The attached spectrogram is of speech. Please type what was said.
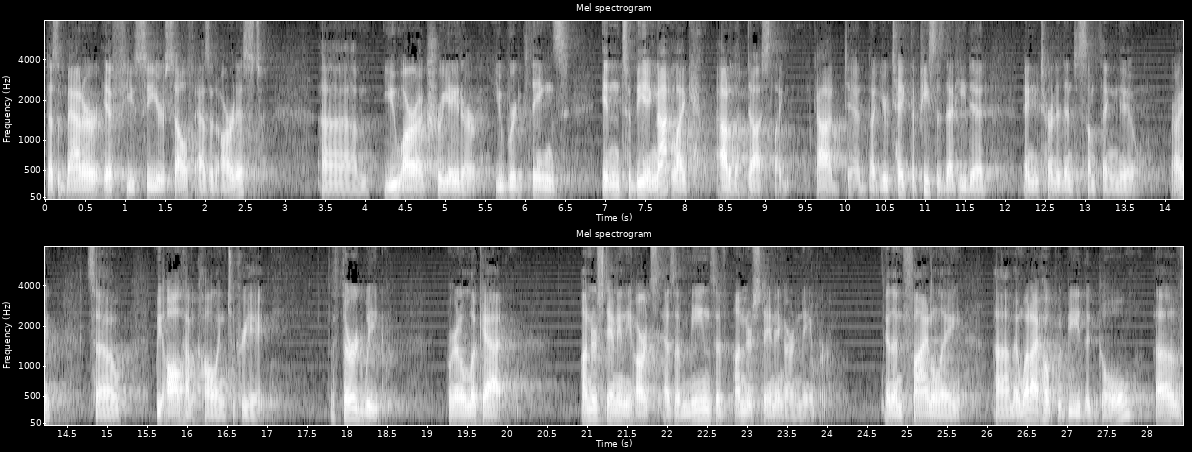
Doesn't matter if you see yourself as an artist, um, you are a creator. You bring things into being, not like out of the dust, like God did, but you take the pieces that He did and you turn it into something new, right? So we all have a calling to create. The third week, we're going to look at understanding the arts as a means of understanding our neighbor. And then finally, um, and what I hope would be the goal of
